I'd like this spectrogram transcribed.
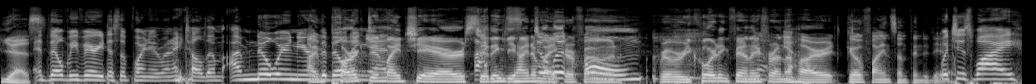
yes. And they'll be very disappointed when I tell them I'm nowhere near I'm the building parked yet. in my chair, sitting I'm behind a microphone. We're recording Family from the. Heart. Go find something to do. which is why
